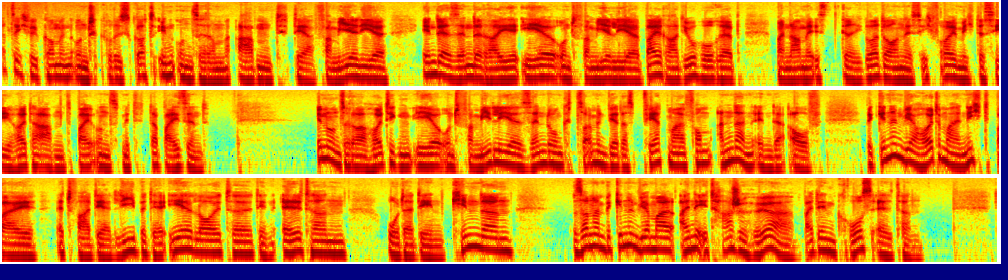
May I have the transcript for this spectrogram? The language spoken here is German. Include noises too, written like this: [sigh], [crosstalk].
Herzlich willkommen und grüß Gott in unserem Abend der Familie in der Sendereihe Ehe und Familie bei Radio Horeb. Mein Name ist Gregor Dornis. Ich freue mich, dass Sie heute Abend bei uns mit dabei sind. In unserer heutigen Ehe und Familie Sendung zäumen wir das Pferd mal vom anderen Ende auf. Beginnen wir heute mal nicht bei etwa der Liebe der Eheleute, den Eltern oder den Kindern, sondern beginnen wir mal eine Etage höher bei den Großeltern.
